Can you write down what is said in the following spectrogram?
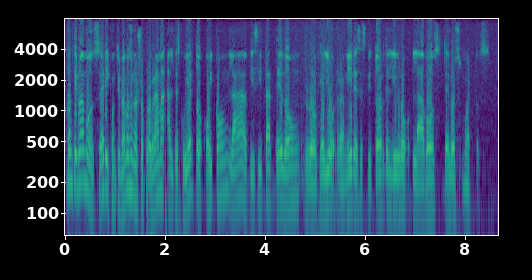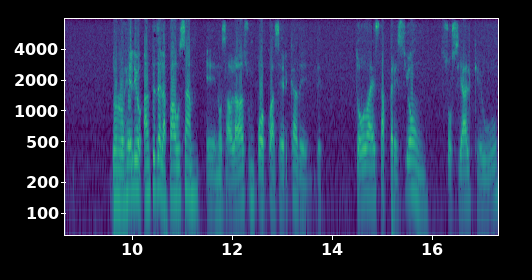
Continuamos, Eri, continuamos en nuestro programa Al Descubierto, hoy con la visita de don Rogelio Ramírez, escritor del libro La voz de los muertos. Don Rogelio, antes de la pausa eh, nos hablabas un poco acerca de, toda esta presión social que hubo,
